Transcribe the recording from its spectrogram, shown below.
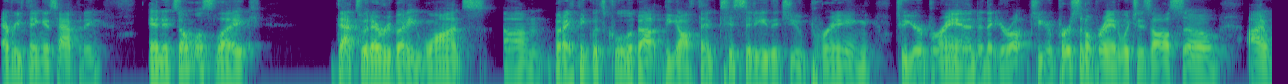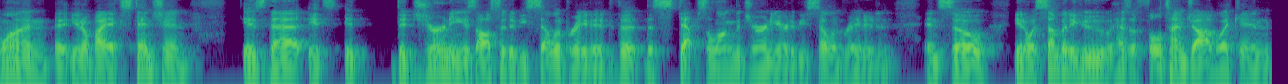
everything is happening. And it's almost like that's what everybody wants um, but i think what's cool about the authenticity that you bring to your brand and that you're to your personal brand which is also IWON uh, you know by extension is that it's it the journey is also to be celebrated. The the steps along the journey are to be celebrated. And and so you know as somebody who has a full-time job like in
